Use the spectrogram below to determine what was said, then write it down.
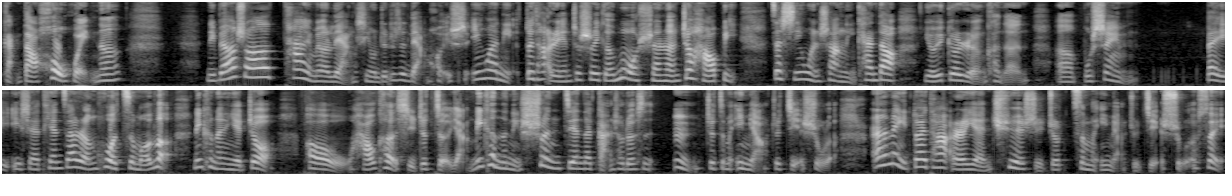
感到后悔呢？你不要说他有没有良心，我觉得这是两回事。因为你对他而言就是一个陌生人，就好比在新闻上你看到有一个人可能呃不幸被一些天灾人祸怎么了，你可能也就哦好可惜就这样。你可能你瞬间的感受就是嗯就这么一秒就结束了，而你对他而言确实就这么一秒就结束了。所以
